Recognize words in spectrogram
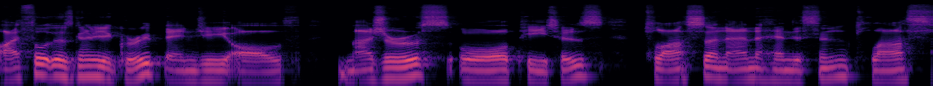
I thought there was going to be a group, Benji, of Majerus or Pieters, plus an Anna Henderson, plus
